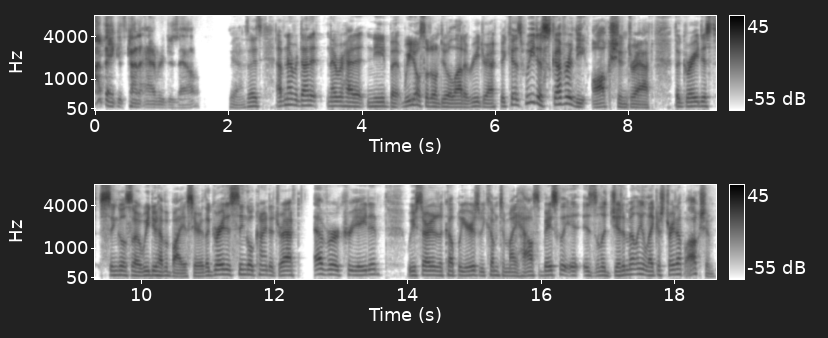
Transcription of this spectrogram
I think it's kind of averages out. Yeah, so it's I've never done it, never had it need, but we also don't do a lot of redraft because we discovered the auction draft, the greatest single. So we do have a bias here, the greatest single kind of draft ever created. We started a couple years. We come to my house. Basically, it is legitimately like a straight up auction.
